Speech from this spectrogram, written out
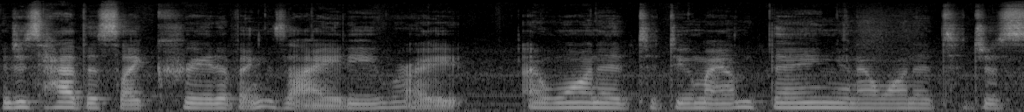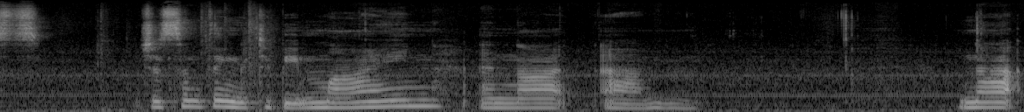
I just had this like creative anxiety where I I wanted to do my own thing and I wanted to just just something to be mine and not um not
